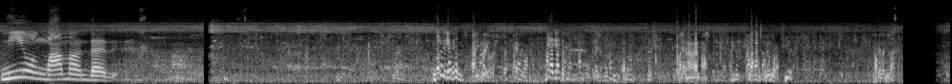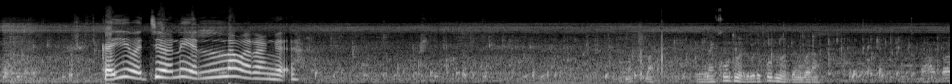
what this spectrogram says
நீ உங்க மாமா வந்தாது கையை வச்ச உடனே எல்லாம் வராங்க. இதெல்லாம் கூட்டு வருது கூட்டு வருதுங்க பாருங்க பாபா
